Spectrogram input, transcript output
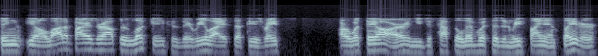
things, you know, a lot of buyers are out there looking because they realize that these rates are what they are and you just have to live with it and refinance later.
